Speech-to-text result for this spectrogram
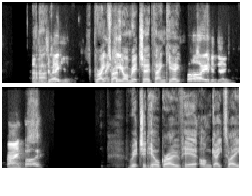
Lovely ah, to great. meet you. Great Thank to have you. you on, Richard. Thank you. Bye. Have a good day. Bye. Bye. Richard Hillgrove here on Gateway.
